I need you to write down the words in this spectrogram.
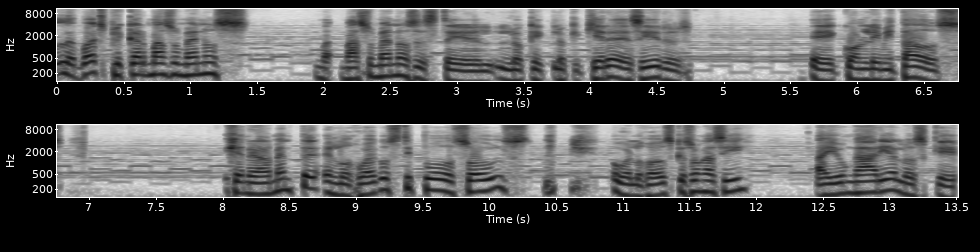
les voy a explicar más o menos, más o menos este, lo, que, lo que quiere decir eh, con limitados. Generalmente en los juegos tipo Souls o en los juegos que son así, hay un área en los que,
